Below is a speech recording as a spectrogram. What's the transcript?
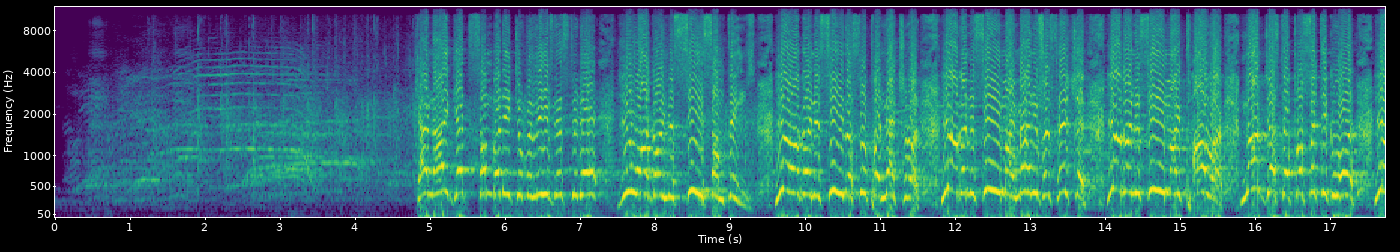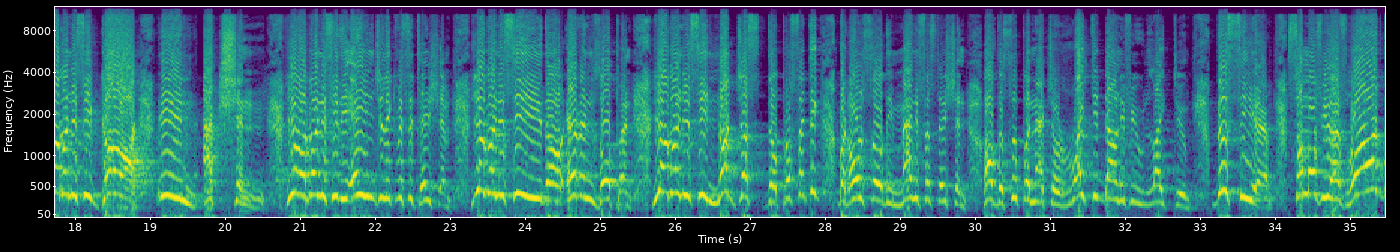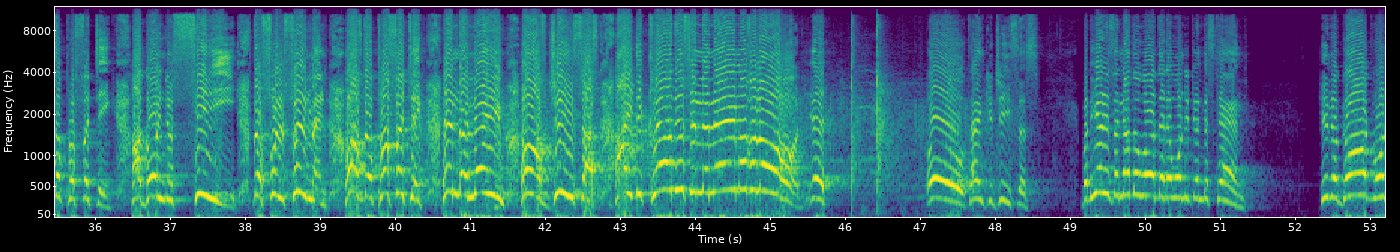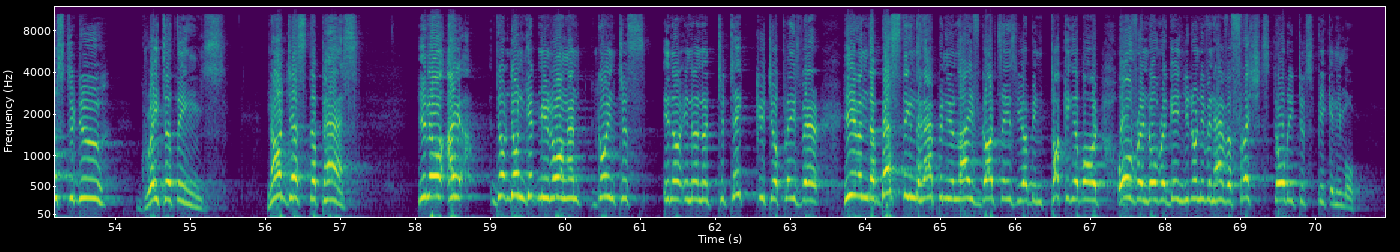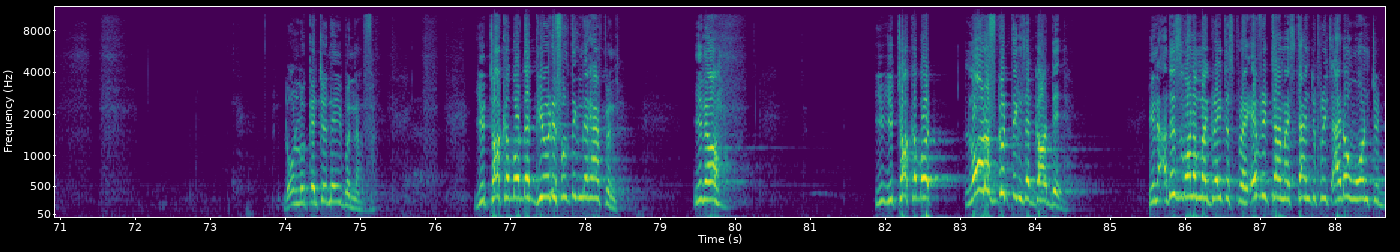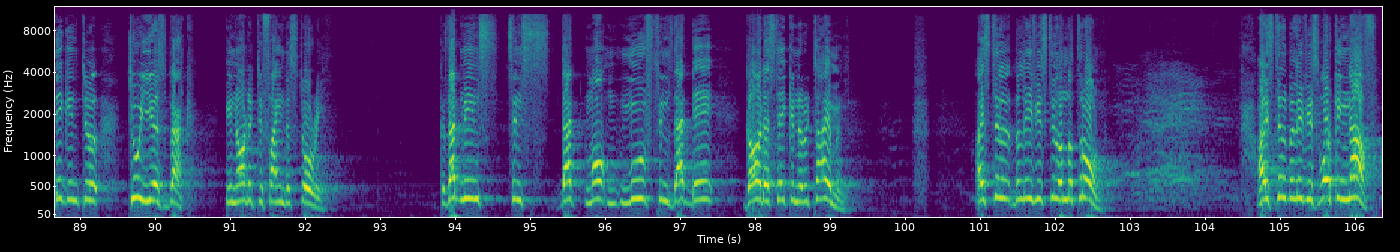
Can I get somebody to believe this today? You are going to see some things. You are going to see the supernatural. You're going to see my manifestation. You're going to see my power. Not just a prophetic word. You're going to see God in action. You are going to see the angelic visitation. You're going to see the heavens open. You're going to see not just the prophetic, but also the manifestation of the supernatural. Write it down if you like to. This year, some of you have heard the prophetic are going to see the fulfillment of the prophetic in the name of Jesus. I declare this in the name of the Lord. Yeah. Oh, thank you, Jesus. But here is another word that I want you to understand. You know, God wants to do greater things, not just the past. You know, I don't don't get me wrong. I'm going to you know, you know, to take you to a place where even the best thing that happened in your life, God says you have been talking about over and over again, you don't even have a fresh story to speak anymore. Don't look at your neighbor now. You talk about that beautiful thing that happened. You know, you, you talk about a lot of good things that God did. You know, this is one of my greatest prayer. Every time I stand to preach, I don't want to dig into two years back in order to find the story. Because that means since that move, since that day, God has taken a retirement. I still believe He's still on the throne. I still believe He's working now.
